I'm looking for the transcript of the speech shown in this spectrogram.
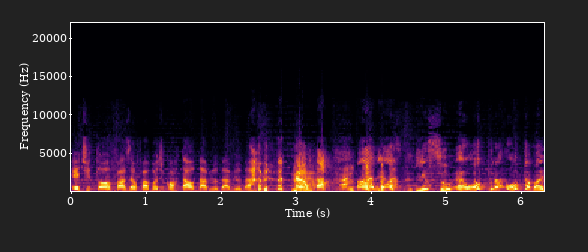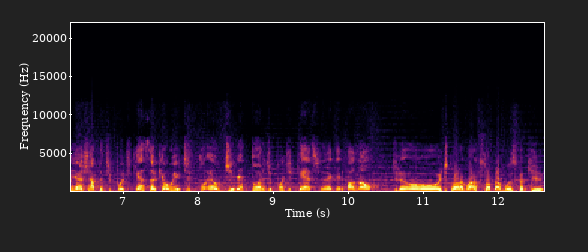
editor, fazer o favor de cortar o www. Ah, aliás, isso é outra, outra Maria chata de podcast, que é o editor, é o diretor de podcast, né? Que ele fala, não, dire... ô, ô, editor, agora tu sobe a música aqui,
